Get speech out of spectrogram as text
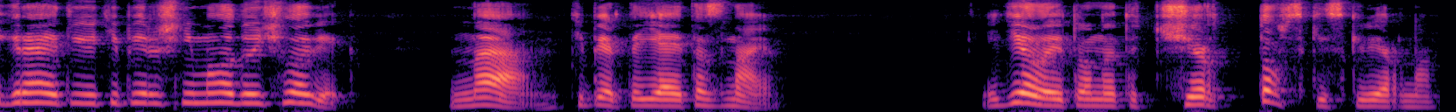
играет ее теперешний молодой человек. На, теперь-то я это знаю. И делает он это чертовски скверно.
